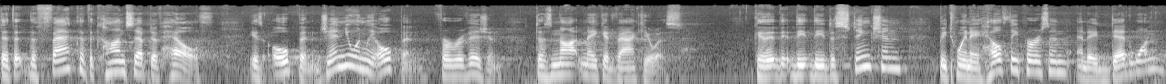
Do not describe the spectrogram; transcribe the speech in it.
that the, the fact that the concept of health is open, genuinely open for revision, does not make it vacuous. Okay, the, the, the distinction between a healthy person and a dead one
